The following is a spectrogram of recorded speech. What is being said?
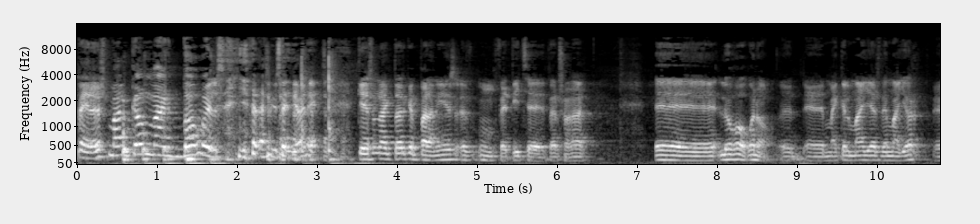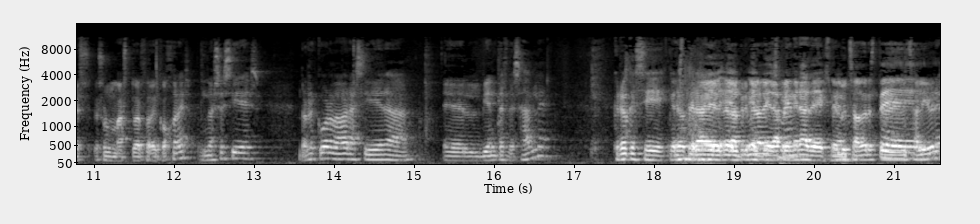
pero es Malcolm McDowell, señoras y señores. que es un actor que para mí es, es un fetiche personal. Eh, luego, bueno, eh, eh, Michael Myers de mayor es, es un más tuerzo de cojones. No sé si es. No recuerdo ahora si era el Dientes de Sable. Creo que sí, creo Este que era el, de la el- primera el de de la X-Men, primera de X-Men. el luchador este de lucha libre.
